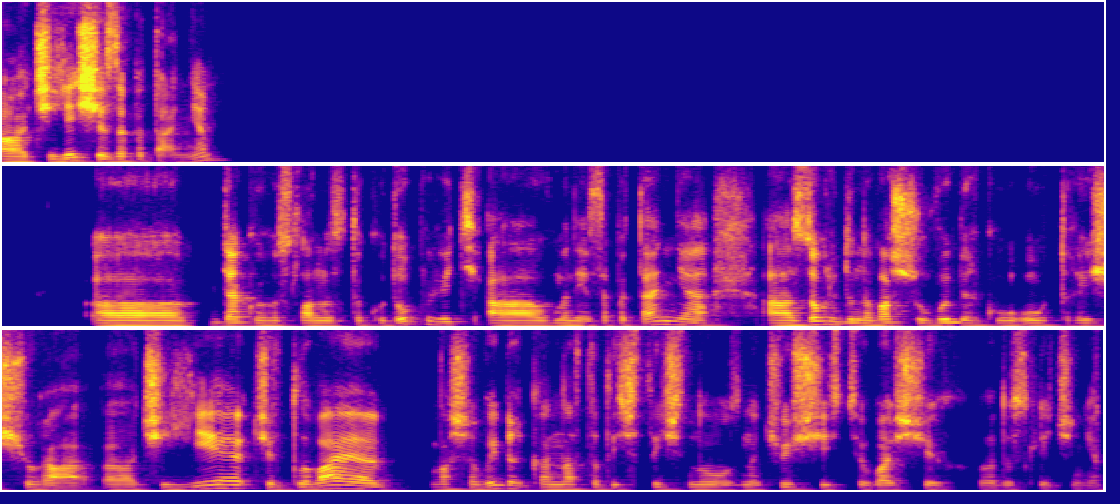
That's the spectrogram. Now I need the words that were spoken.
А, чи є ще запитання? Дякую, Руслана, за таку доповідь. А в мене є запитання. А з огляду на вашу вибірку у три щура, чи є, чи впливає ваша вибірка на статистичну значущість у ваших дослідженнях?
